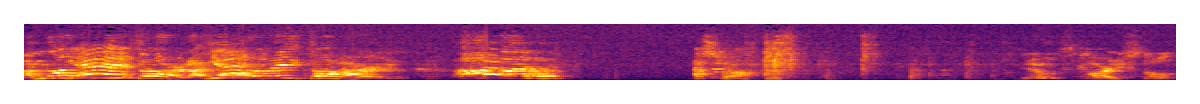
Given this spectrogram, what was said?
I'm not Yes! a retard! I'm Yes! not a retard! Ah! Astro. You know whose car you stole?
